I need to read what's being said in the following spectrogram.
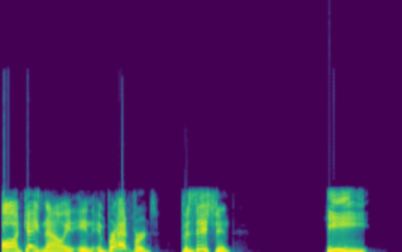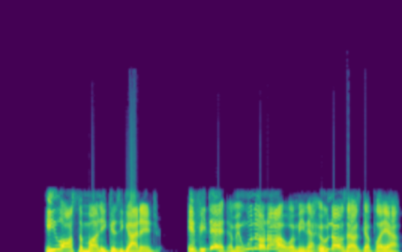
odd case. Now, in, in, in Bradford's position, he he lost the money because he got injured. If he did. I mean, we don't know. I mean, who knows how it's going to play out.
